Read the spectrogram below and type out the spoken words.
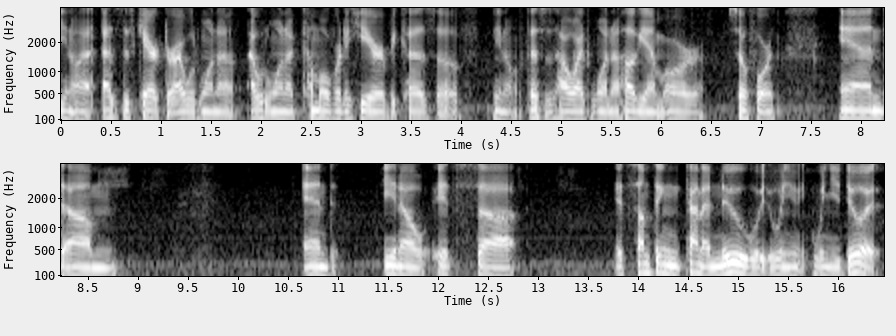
you know, as this character, I would want to, I would want to come over to here because of, you know, this is how I'd want to hug him or so forth, and um, and you know, it's uh, it's something kind of new when you when you do it,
